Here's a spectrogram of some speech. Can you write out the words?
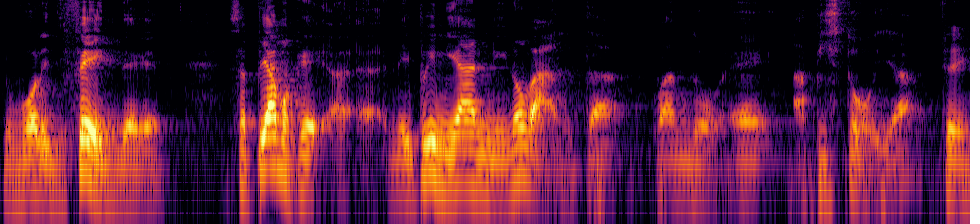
lo vuole difendere. Sappiamo che eh, nei primi anni 90, quando è a Pistoia, Sì.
